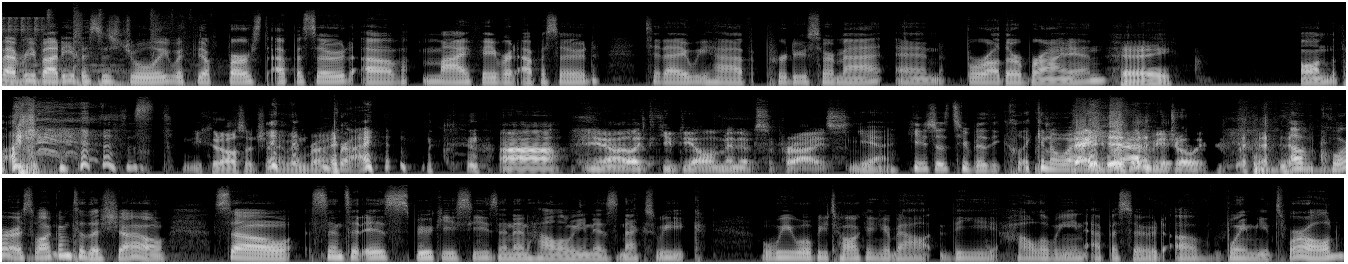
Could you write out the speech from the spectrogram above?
Up, everybody? This is Julie with the first episode of my favorite episode. Today we have producer Matt and brother Brian Hey, on the podcast. you could also chime in, Brian. Brian. Uh, you know, I like to keep the element of surprise. Yeah, he's just too busy clicking away. Thank you for having me, Julie. of course. Welcome to the show. So, since it is spooky season and Halloween is next week, we will be talking about the Halloween episode of Boy Meets World,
